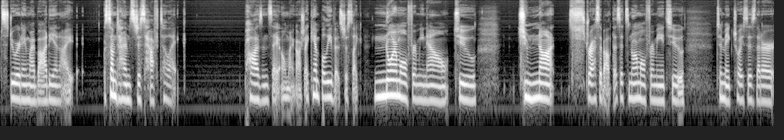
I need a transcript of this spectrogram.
stewarding my body and i sometimes just have to like pause and say oh my gosh i can't believe it's just like normal for me now to to not stress about this. It's normal for me to to make choices that are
